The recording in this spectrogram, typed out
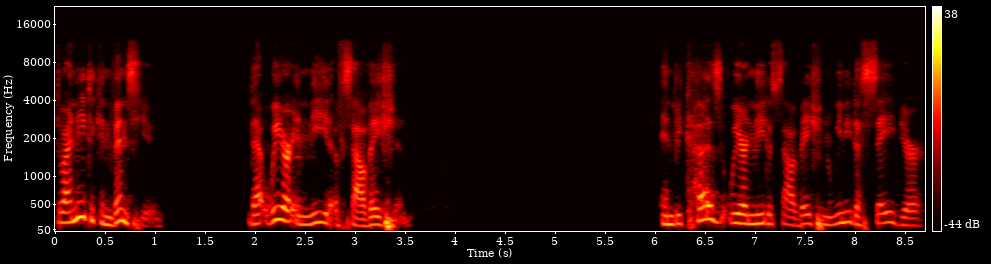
do I need to convince you that we are in need of salvation? And because we are in need of salvation, we need a Savior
